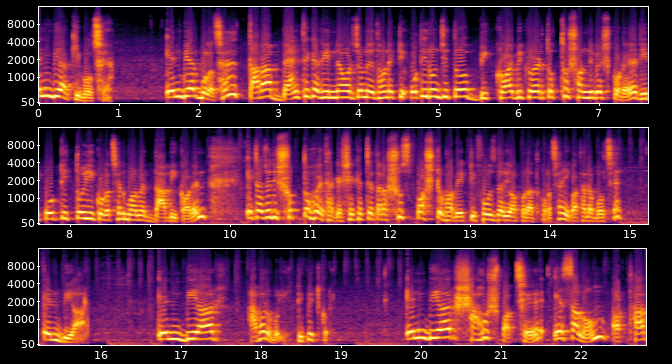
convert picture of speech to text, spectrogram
এনবিআর কি বলছে? এনবিআর বলেছে, তারা ব্যাংক থেকে ঋণ নেওয়ার জন্য এ ধরনের একটি অতিরঞ্জিত বিক্রয় বিক্রয়ের তথ্য সন্নিবেশ করে রিপোর্টটি তৈরি করেছেন মর্মে দাবি করেন। এটা যদি সত্য হয়ে থাকে, সেক্ষেত্রে তারা সুস্পষ্টভাবে একটি ফৌজদারি অপরাধ করেছেন, এই কথাটা বলছে এনবিআর। এনবিআর, আবারও বলি, রিপিট করি। এনবিআর সাহস পাচ্ছে এস আলম অর্থাৎ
